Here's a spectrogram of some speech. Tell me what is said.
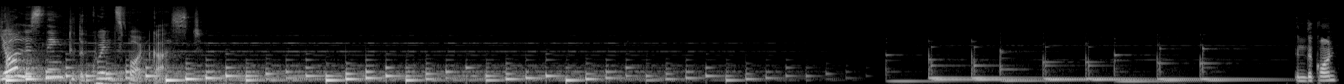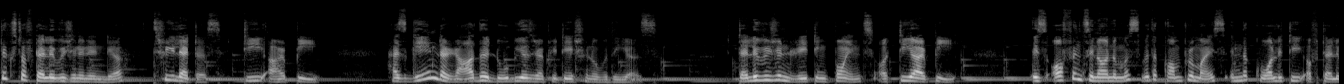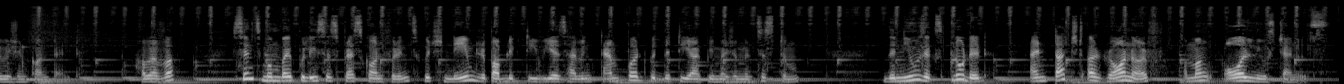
You're listening to the Quint podcast. In the context of television in India, three letters, TRP, has gained a rather dubious reputation over the years. Television Rating Points, or TRP, is often synonymous with a compromise in the quality of television content. However, since Mumbai Police's press conference, which named Republic TV as having tampered with the TRP measurement system, the news exploded and touched a raw nerve among all news channels.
